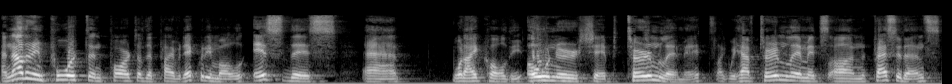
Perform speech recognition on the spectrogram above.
Another important part of the private equity model is this uh, what I call the ownership term limit. Like we have term limits on presidents,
